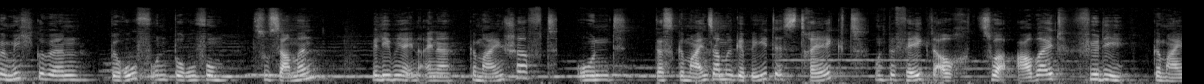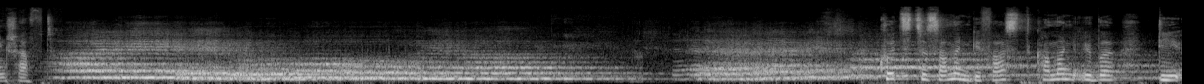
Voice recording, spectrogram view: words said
Für mich gehören Beruf und Berufung zusammen. Wir leben ja in einer Gemeinschaft und das gemeinsame Gebet, es trägt und befähigt auch zur Arbeit für die Gemeinschaft. Kurz zusammengefasst kann man über die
